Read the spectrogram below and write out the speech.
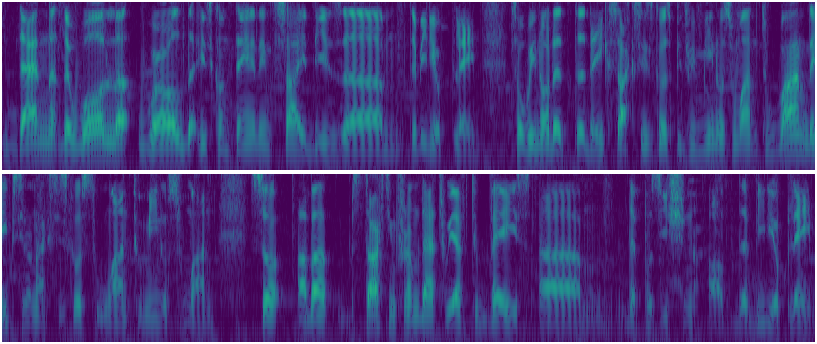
then the whole world is contained inside this um, the video plane. So we know that the x-axis goes between minus 1 to 1, the y-axis goes to 1 to minus 1. So about starting from that we have to base um, the position of the video plane.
